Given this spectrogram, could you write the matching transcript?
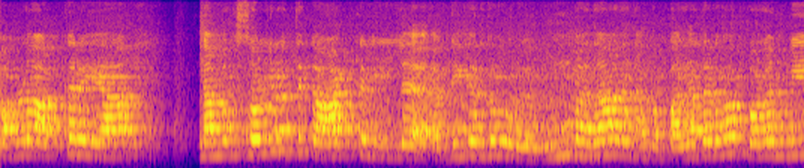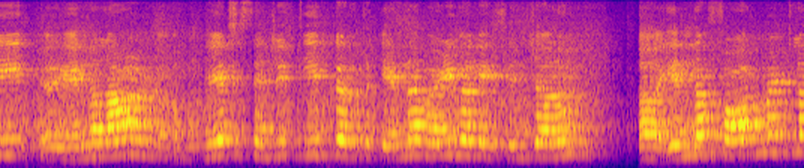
அவ்வளோ அக்கறையா நமக்கு சொல்றதுக்கு ஆட்கள் இல்லை அப்படிங்கிறது ஒரு உண்மைதான். அதை நம்ம பல தடவை குழம்பி என்னெல்லாம் முயற்சி செஞ்சு தீர்க்கறதுக்கு என்ன வழிவகை செஞ்சாலும் அஹ், எந்த ஃபார்மேட்ல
